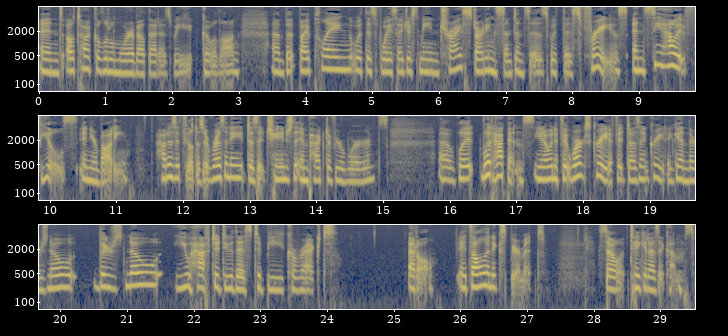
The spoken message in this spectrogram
And I'll talk a little more about that as we go along. Um, but by playing with this voice, I just mean try starting sentences with this phrase and see how it feels in your body. How does it feel? Does it resonate? Does it change the impact of your words? Uh, what what happens you know and if it works great if it doesn't great again there's no there's no you have to do this to be correct at all. It's all an experiment. So take it as it comes.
